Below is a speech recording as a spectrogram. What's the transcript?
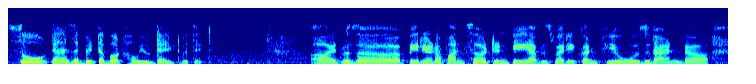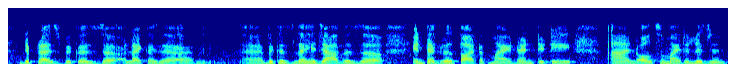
So tell us a bit about how you dealt with it. Uh, it was a period of uncertainty. I was very confused and uh, depressed because, uh, like I said, um, uh, because the hijab is a integral part of my identity and also my religion.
